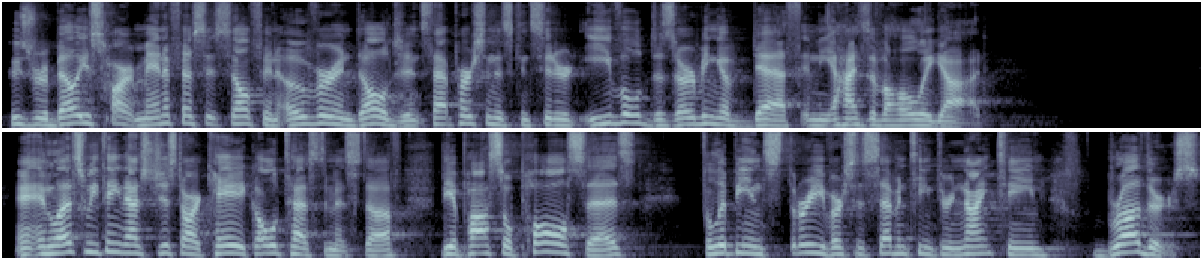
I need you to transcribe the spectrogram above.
whose rebellious heart manifests itself in overindulgence, that person is considered evil, deserving of death in the eyes of a holy God. And unless we think that's just archaic Old Testament stuff, the Apostle Paul says, Philippians 3, verses 17 through 19, brothers,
